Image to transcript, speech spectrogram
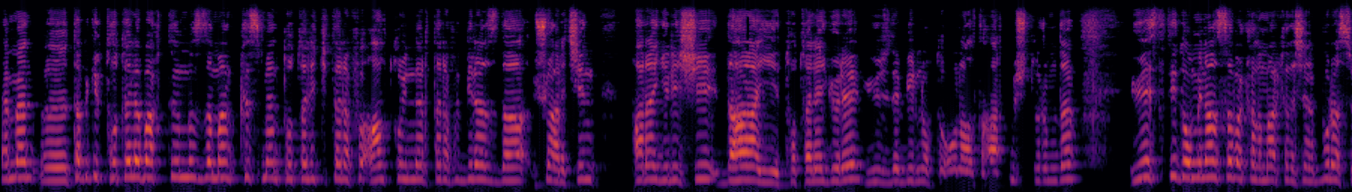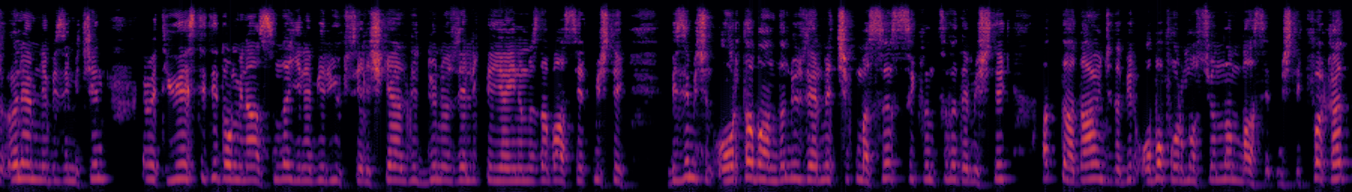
hemen e, tabii ki totale baktığımız zaman kısmen total iki tarafı altcoin'ler tarafı biraz daha şu an için para girişi daha iyi totale göre %1.16 artmış durumda. USDT dominansa bakalım arkadaşlar. Burası önemli bizim için. Evet USDT dominansında yine bir yükseliş geldi. Dün özellikle yayınımızda bahsetmiştik. Bizim için orta bandın üzerine çıkması sıkıntılı demiştik. Hatta daha önce de bir oba formasyonundan bahsetmiştik. Fakat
